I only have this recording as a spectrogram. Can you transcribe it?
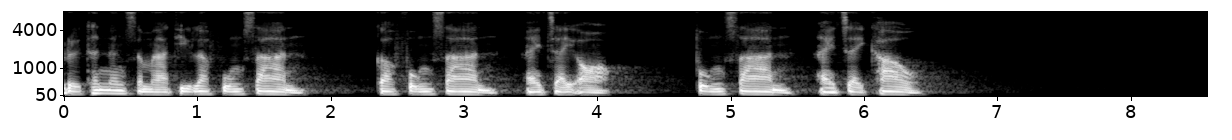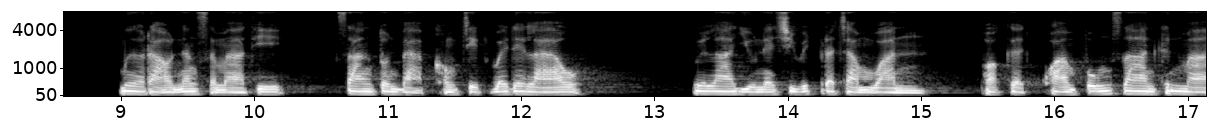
หรือถ้านั่งสมาธิแล้วฟุ้งซ่าน ก็ฟุ้งซ่าน หายใจออก ฟุ้งซ่าน หายใจเข้า เมื่อเรานั่งสมาธิสร้างต้นแบบของจิตไว้ได้แล้ว เวลาอยู่ในชีวิตประจำวัน พอเกิดความฟุ้งซ่านขึ้นมา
